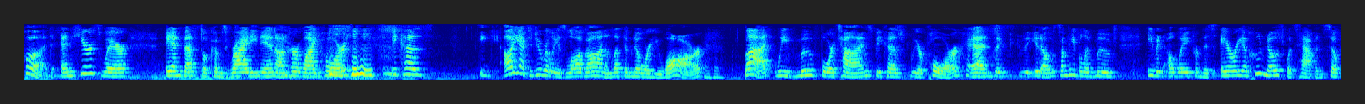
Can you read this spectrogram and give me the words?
could, and here's where Ann Vestal comes riding in on her white horse because all you have to do really is log on and let them know where you are. But we've moved four times because we are poor, Ann the, the, you know some people have moved even away from this area. Who knows what's happened? So,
